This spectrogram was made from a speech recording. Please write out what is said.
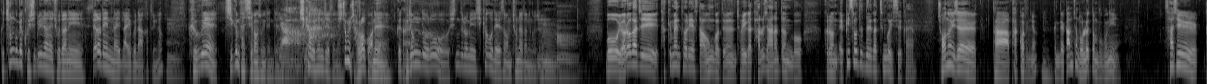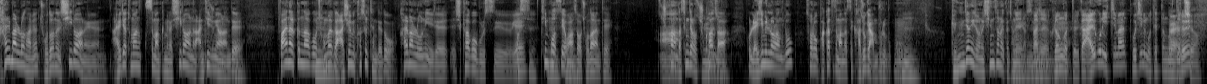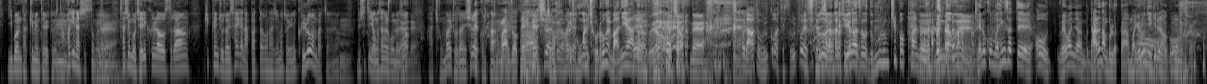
그 1991년에 조단이 세러데이 나이 라이브에 나갔거든요. 음. 그게 지금 다시 재방송이 된대요. 야, 시카고 현지에서는. 시청률 잘 나올 것 같아요. 네. 그러니까 그 네. 정도로 신드롬이 시카고 내에서 엄청나다는 거죠. 음. 어. 뭐 여러 가지 다큐멘터리에서 나온 거든 저희가 다루지 않았던 뭐 그런 에피소드들 같은 거 있을까요? 저는 이제 다 봤거든요. 음. 근데 깜짝 놀랐던 부분이 사실 칼 말론 하면 조던을 싫어하는 아이제아 토마스만큼이나 싫어하는 안티 중에 하나인데 파이널 끝나고 음. 정말 그 아쉬움이 컸을 텐데도 칼 말론이 이제 시카고 불스의 버스. 팀 버스에 음, 와서 조던한테 축하한다 아. 승자로서 축하한다. 그리고 레지 밀러랑도 서로 바깥에서 만났을 때 가족의 안부를 묻고 음. 굉장히 저는 신선했던 네, 장면이었어요. 맞아요. 그런 네. 것들. 그러니까 알고는 있지만 보지는 못했던 네, 것들을 그렇죠. 이번 다큐멘터리를 통해서 다 음. 확인할 수 있었던 거죠. 네. 사실 뭐 제리 클라우스랑 피펜 조던이 사이가 나빴다고는 하지만 저희는 글로만 봤잖아요. 음. 근데 실제 영상을 보면서 네, 네. 아 정말 조던이 싫어했구나. 정말 안 좋았구나. 네. 싫어했구나. 확인. 정말 조롱을 많이 하더라고요. 그렇죠. 네. 네. 어, 나 같으면 울 것 같았어. 울 뻔했어요. 저도 약간 뒤에 가서 눈물 훔칠 법한 농담을 대놓고 뭐 행사 때, 어, 왜 왔냐, 뭐 나는 안 불렀다. 막 이런 어, 얘기를 하고. 그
